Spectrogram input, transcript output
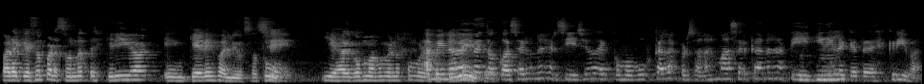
para que esa persona te escriba en qué eres valiosa tú. Sí. Y es algo más o menos como lo a que A mí una vez me tocó hacer un ejercicio de cómo buscar las personas más cercanas a ti y dile que te describan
